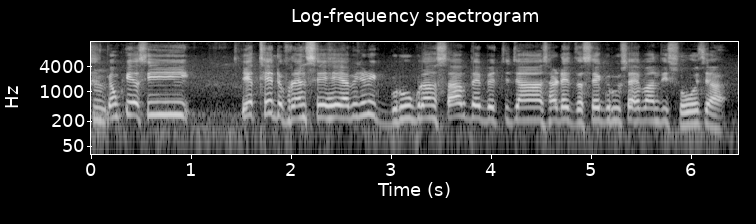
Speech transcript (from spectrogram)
ਕਿਉਂਕਿ ਅਸੀਂ ਇੱਥੇ ਡਿਫਰੈਂਸ ਇਹ ਆ ਵੀ ਜਿਹੜੀ ਗੁਰੂ ਗ੍ਰੰਥ ਸਾਹਿਬ ਦੇ ਵਿੱਚ ਜਾਂ ਸਾਡੇ ਦਸੇ ਗੁਰੂ ਸਾਹਿਬਾਨ ਦੀ ਸੋਚ ਆ ਹੂੰ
